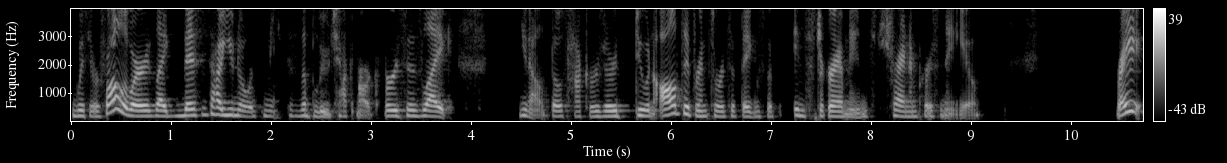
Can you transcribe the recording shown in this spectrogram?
with your followers like this is how you know it's me because the blue check mark versus like you know those hackers are doing all different sorts of things with instagram names to try and impersonate you right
